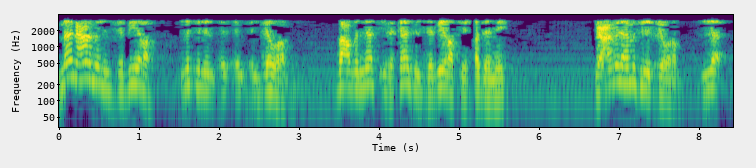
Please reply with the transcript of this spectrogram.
ما نعامل الجبيرة مثل الجورب؟ بعض الناس إذا كانت الجبيرة في قدمه يعاملها مثل الجورب. لا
